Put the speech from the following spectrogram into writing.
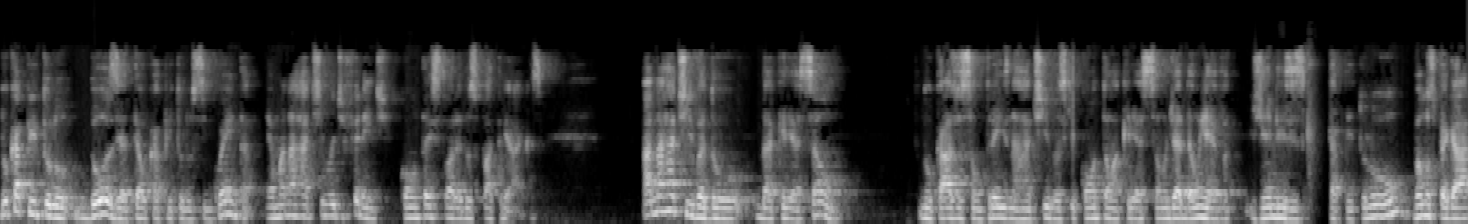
Do capítulo 12 até o capítulo 50 é uma narrativa diferente, conta a história dos patriarcas. A narrativa do, da criação, no caso são três narrativas que contam a criação de Adão e Eva. Gênesis capítulo 1, vamos pegar,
